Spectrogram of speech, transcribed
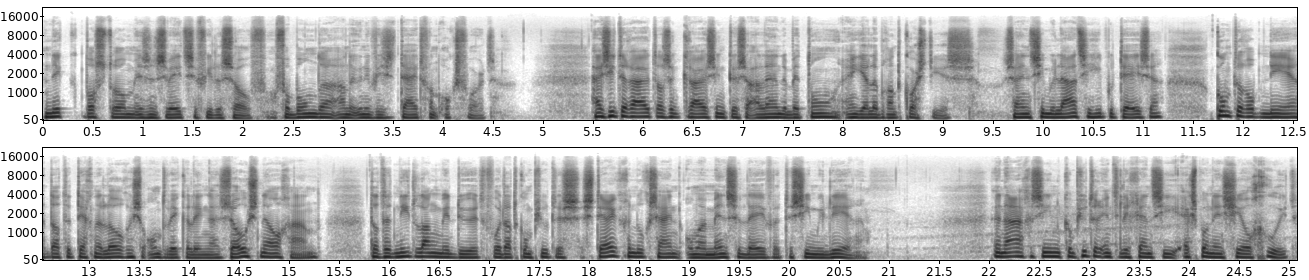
Nick Bostrom is een Zweedse filosoof, verbonden aan de Universiteit van Oxford. Hij ziet eruit als een kruising tussen Alain de Botton en Jellebrand Korstius. Zijn simulatiehypothese komt erop neer dat de technologische ontwikkelingen zo snel gaan dat het niet lang meer duurt voordat computers sterk genoeg zijn om een mensenleven te simuleren. En aangezien computerintelligentie exponentieel groeit,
